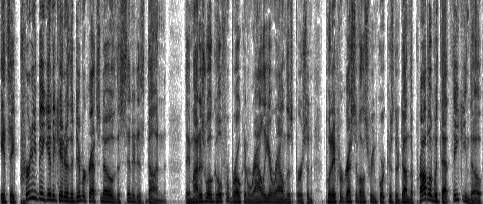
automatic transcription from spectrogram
it's a pretty big indicator the Democrats know the Senate is done. They might as well go for broke and rally around this person, put a progressive on the Supreme Court because they're done. The problem with that thinking, though,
